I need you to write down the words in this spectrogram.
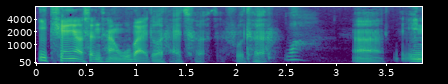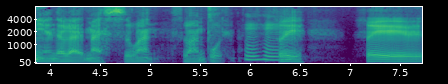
一天要生产五百多台车子，福特。哇，呃，一年大概卖十万十万部，嗯哼，所以所以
